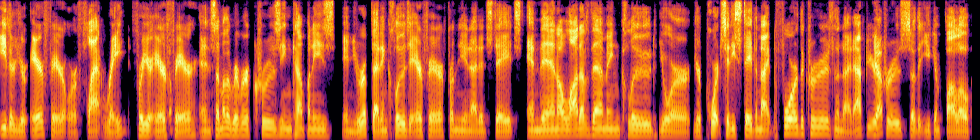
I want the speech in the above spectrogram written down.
either your airfare or a flat rate for your airfare. And some of the river cruising companies in Europe that includes airfare from the United States. And then a lot of them include your your port city stay the night before the cruise and the night after your yep. cruise so that you can follow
